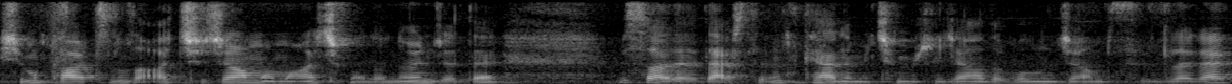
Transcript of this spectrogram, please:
Şimdi kartınızı açacağım ama açmadan önce de müsaade ederseniz kendim için bir ricada bulunacağım sizlere.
